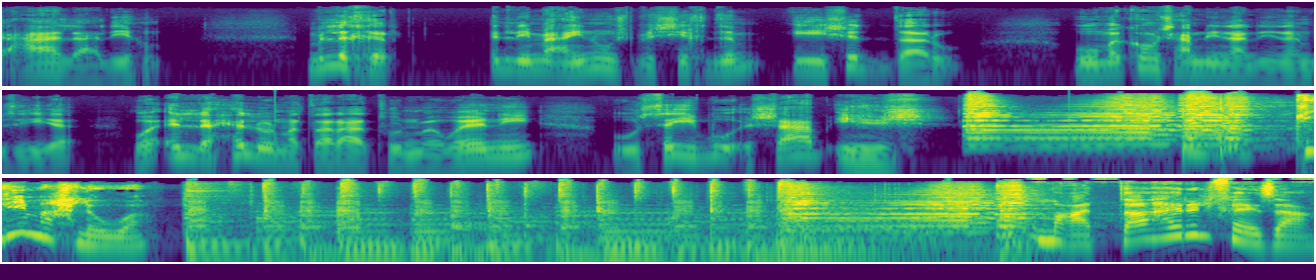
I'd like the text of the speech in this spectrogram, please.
عالة عليهم. من الآخر اللي ما عينوش باش يخدم يشد دارو وما كومش عاملين علينا مزية وإلا حلوا المطارات والمواني وسيبوا الشعب يهج. كليمة حلوة. مع الطاهر الفازع.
